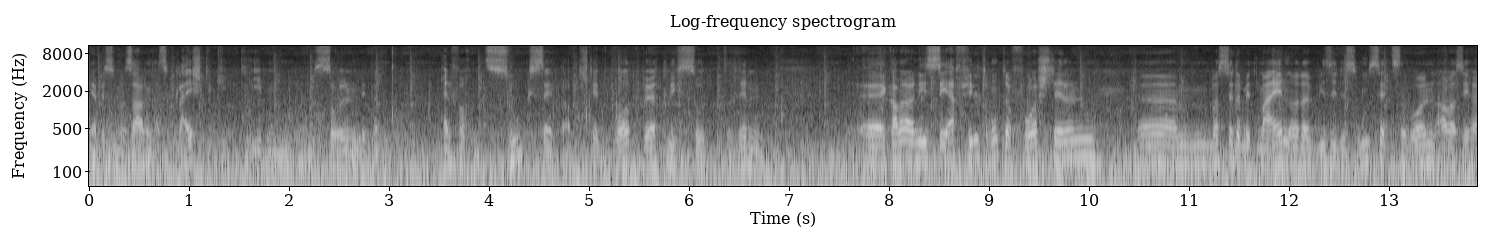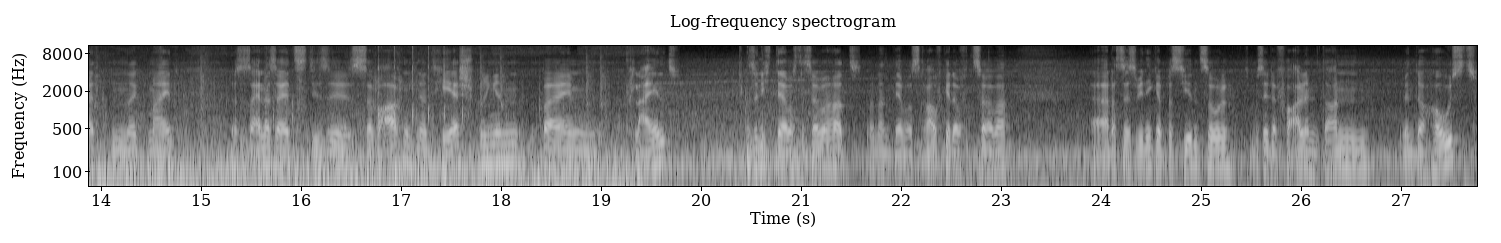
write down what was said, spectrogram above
ja, wie soll man sagen, also Gleichstücke geben sollen mit einem einfachen Zug-Setup. Das steht wortwörtlich so drin. Äh, kann man aber nicht sehr viel darunter vorstellen, ähm, was sie damit meinen oder wie sie das umsetzen wollen, aber sie hatten gemeint, das ist einerseits dieses Wagen hin und her springen beim Client, also nicht der, was der Server hat, sondern der, was raufgeht auf den Server, äh, dass das weniger passieren soll. Das passiert ja vor allem dann, wenn der Host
